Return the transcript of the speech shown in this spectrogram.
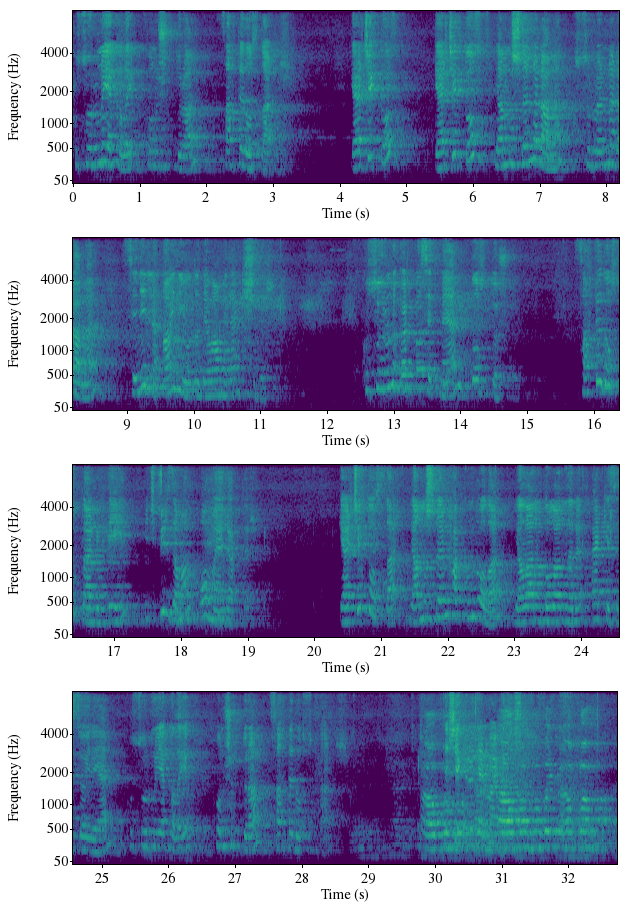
kusurunu yakalayıp konuşup duran sahte dostlardır. Gerçek dost, gerçek dost yanlışlarına rağmen, kusurlarına rağmen seninle aynı yolda devam eden kişidir. Kusurunu örtbas etmeyen dosttur. Sahte dostluklar gibi değil, hiçbir zaman olmayacaktır. Gerçek dostlar, yanlışların hakkında olan, yalan dolanları herkese söyleyen, kusurunu yakalayıp konuşup duran sahte dostluklardır. ablam. Teşekkür ederim arkadaşlar. Ablam.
